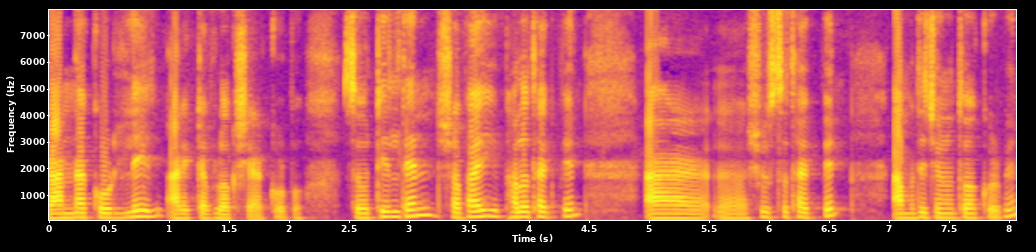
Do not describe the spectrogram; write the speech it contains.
রান্না করলে আরেকটা ব্লগ শেয়ার করব। সো টিল দেন সবাই ভালো থাকবেন, আর সুস্থ থাকবেন, আমাদের জন্য দোয়া করবেন।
